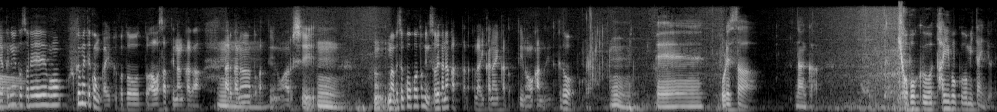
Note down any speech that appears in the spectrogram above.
逆に言うとそれも含めて今回行くことと合わさってなんかがあるかなとかっていうのはあるし、うん。うん、まあ別に高校の時にそれがなかったから行かないかとっていうのは分かんないんだけど。うん。へえ俺さなんか巨木を大木を見たいんだよね。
